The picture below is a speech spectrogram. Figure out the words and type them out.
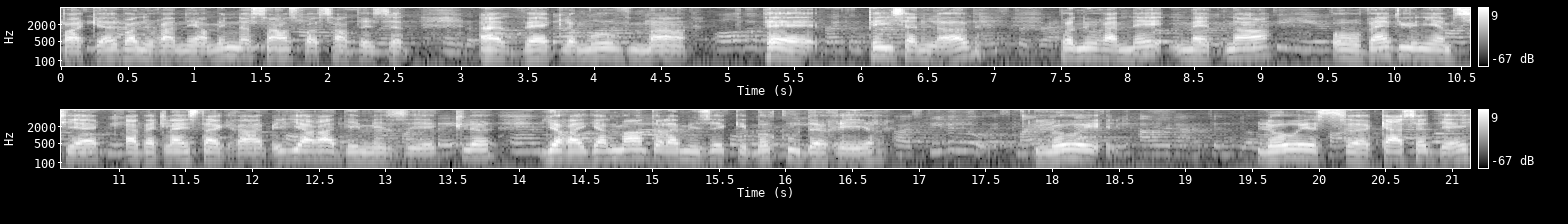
Paquet va nous ramener en 1967 avec le mouvement Peace and Love pour nous ramener maintenant au 21e siècle avec l'Instagram. Il y aura des musiques, il y aura également de la musique et beaucoup de rire. Louis, Louis Cassidy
